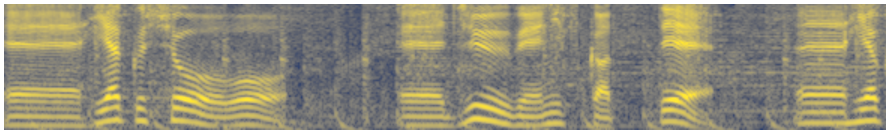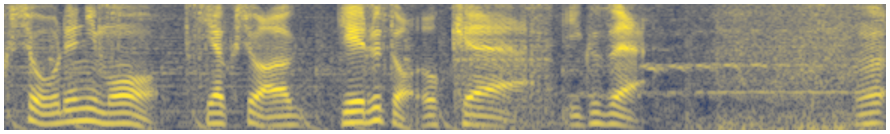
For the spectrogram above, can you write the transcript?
えー、飛躍賞を、えー、10名に使って、えー、飛躍賞俺にも飛躍賞あげると。オッケー行くぜ。うん。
